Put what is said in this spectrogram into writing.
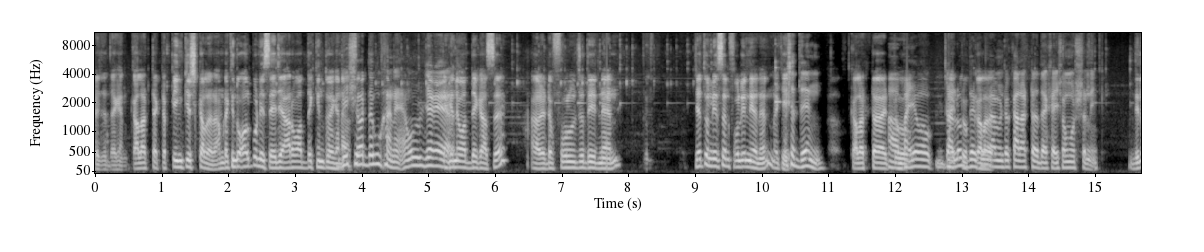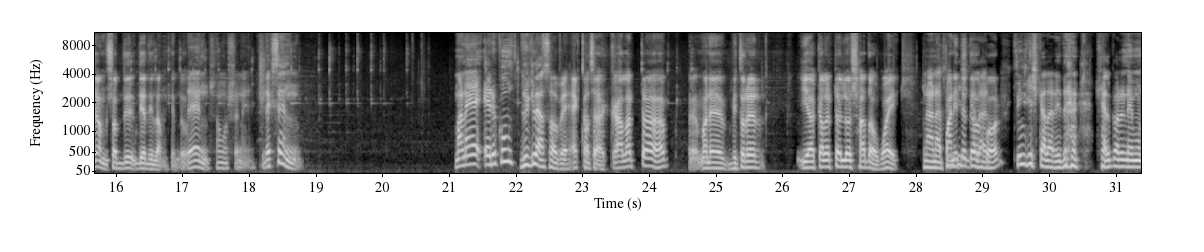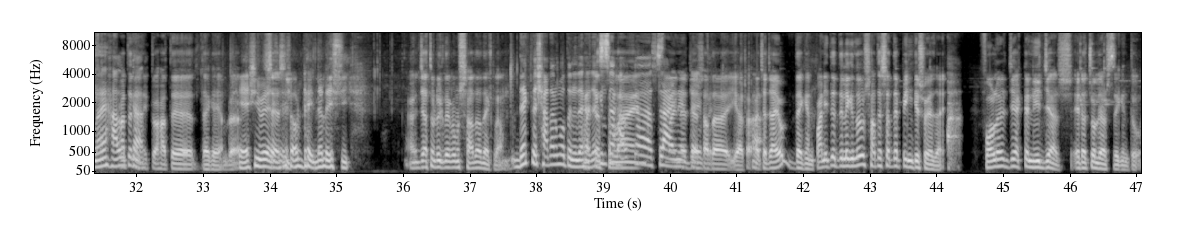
এই যে দেখেন কালারটা একটা পিঙ্কিশ কালার আমরা কিন্তু অল্প নিছি এই যে আরও অর্ধেক কিন্তু এখানে বেশি অর্ধেক ওখানে ওই জায়গায় এখানে অর্ধেক আছে আর এটা ফুল যদি নেন যেহেতু নিছেন ফুলই নিয়ে নেন নাকি? আচ্ছা দেন। কালারটা একটু ভাইও ডায়লগ দেখো আমি একটু কালারটা দেখাই সমস্যা নেই। দিলাম সব দিয়ে দিয়ে দিলাম কিন্তু। দেন সমস্যা নেই। দেখছেন? মানে এরকম দুই গ্লাস হবে এক আচ্ছা কথা কালারটা মানে ভিতরের ইয়া কালারটা হলো সাদা হোয়াইট না না পানিতে দেওয়ার পর পিঙ্কিশ কালার এটা খেয়াল করে নেই মনে হয় হালকা। একটু হাতে দেখে আমরা এসি সব ঢাইলা লাইছি আমি যতটুকু দেখলাম সাদা দেখলাম। দেখতে সাদার মতনই দেখা যায় কিন্তু হালকা স্লাইনের সাদা ইয়াটা। আচ্ছা যাই হোক দেখেন পানিতে দিলে কিন্তু সাথে সাথে পিঙ্কিশ হয়ে যায়। ফলের যে একটা নির্যাস এটা চলে আসছে কিন্তু।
